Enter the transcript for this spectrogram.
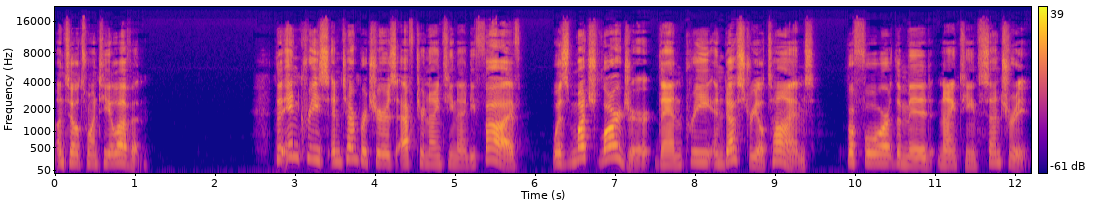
until 2011. The increase in temperatures after 1995 was much larger than pre industrial times before the mid 19th century.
